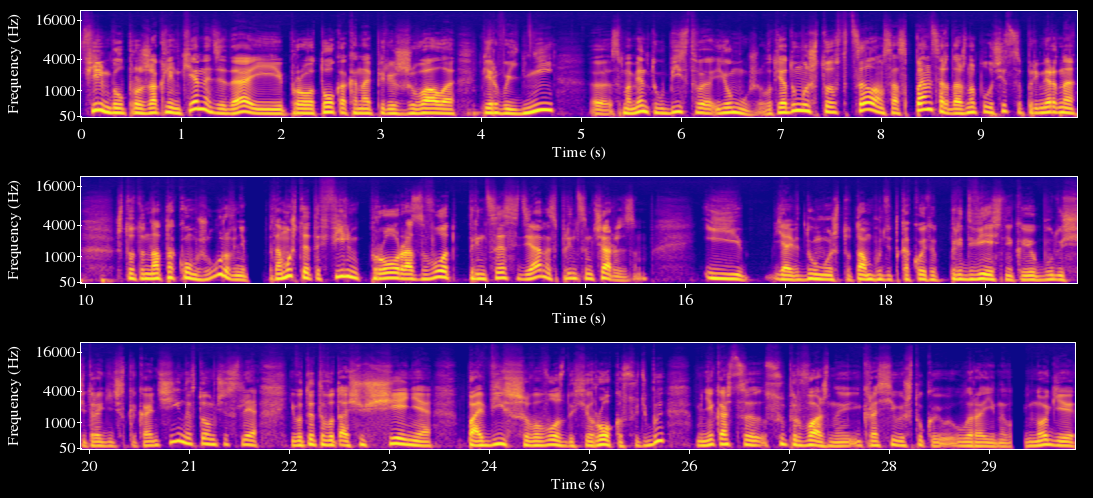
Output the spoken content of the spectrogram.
Фильм был про Жаклин Кеннеди, да, и про то, как она переживала первые дни э, с момента убийства ее мужа. Вот я думаю, что в целом со Спенсер должно получиться примерно что-то на таком же уровне, потому что это фильм про развод принцессы Дианы с принцем Чарльзом. И я думаю, что там будет какой-то предвестник ее будущей трагической кончины в том числе. И вот это вот ощущение повисшего в воздухе рока судьбы, мне кажется, супер важной и красивой штукой у Лораина. Многие,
